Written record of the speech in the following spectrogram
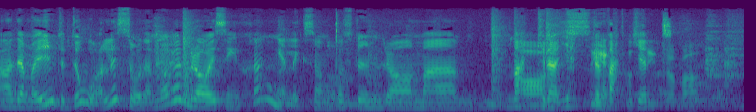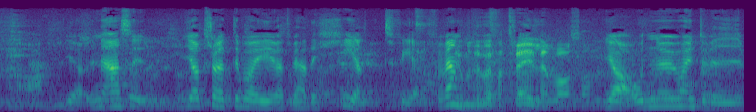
Ja, den var ju inte dålig så. Den var väl bra i sin genre liksom. Kostymdrama, vackra, Ja, jättevackert. Ja, alltså, jag tror att det var ju att vi hade helt fel Jo förväntningar. men det var ju för att trailern var sån. Ja, och nu har ju inte vi,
